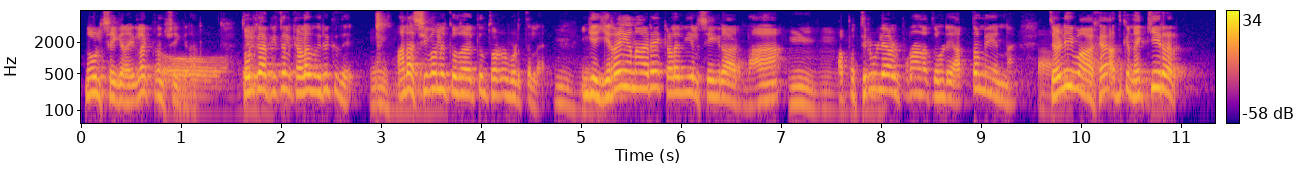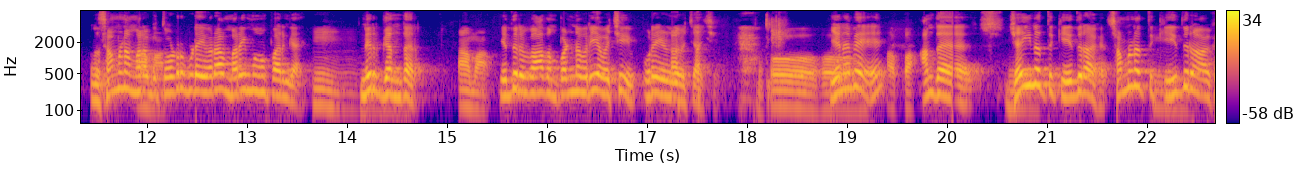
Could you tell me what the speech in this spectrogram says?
நூல் செய்கிறார் இலக்கணம் செய்கிறார். தொல்காப்பியத்தில் களவு இருக்குது. ஆனா சிவனுக்கு அதற்கும் தொடர்படுத்தல. இங்க இறையனாரே களவியல் செய்கிறார்னா. அப்ப திருவிளையாடல் புராணத்தினுடைய அர்த்தமே என்ன? தெளிவாக அதுக்கு நக்கீரர் அந்த சமண மரபு தொடர்புடையவரா மறைமுகம் பாருங்க. நிர்கந்தர். ஆமா. எதிர்வாதம் பண்ணவரையே வச்சு உரை எழுத வச்சாச்சு. எனவே அந்த ஜைனத்துக்கு எதிராக சமணத்துக்கு எதிராக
